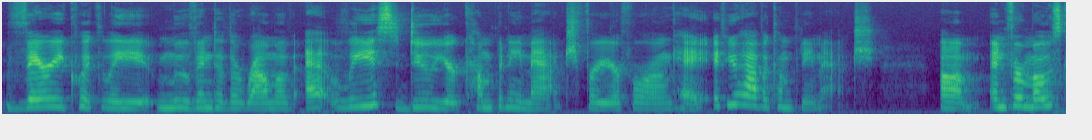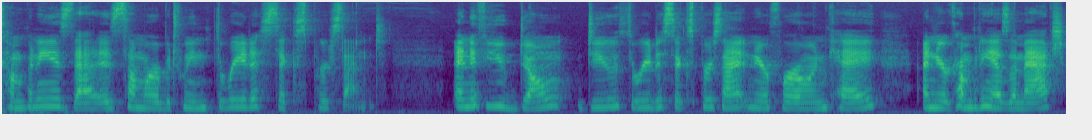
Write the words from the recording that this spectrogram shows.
very quickly move into the realm of at least do your company match for your 401k if you have a company match. Um, and for most companies, that is somewhere between three to six percent. And if you don't do three to six percent in your 401k and your company has a match,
